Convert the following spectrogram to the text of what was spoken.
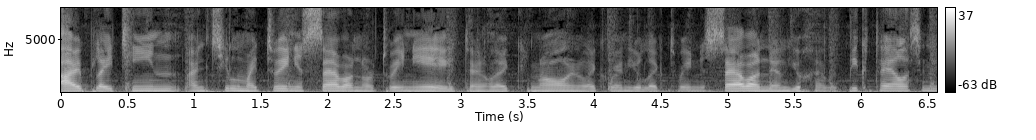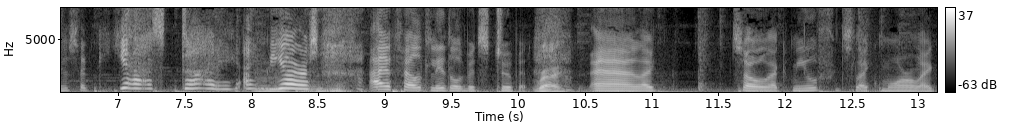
I play teen until my 27 or 28. And like, you know, and like when you're like 27 and you have a pigtails and you're like, yes, daddy, I'm mm-hmm. yours. I felt a little bit stupid. Right. And like, so like MILF, it's like more like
